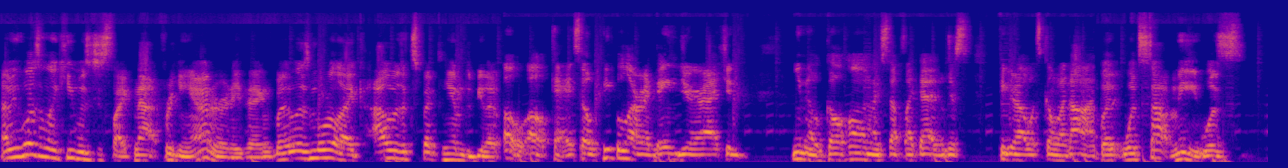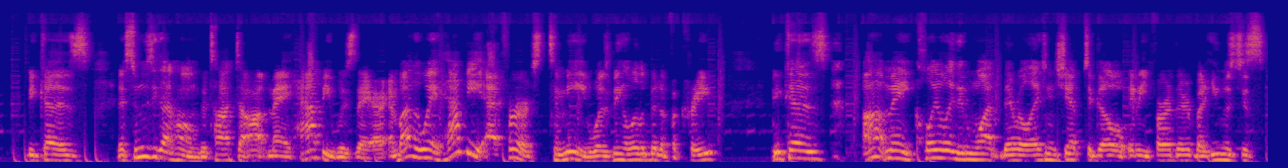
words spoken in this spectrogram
I mean, it wasn't like he was just like not freaking out or anything, but it was more like I was expecting him to be like, oh, okay, so people are in danger. I should, you know, go home and stuff like that and just figure out what's going on. But what stopped me was because as soon as he got home to talk to Aunt May, Happy was there. And by the way, Happy at first, to me, was being a little bit of a creep because Aunt May clearly didn't want their relationship to go any further, but he was just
